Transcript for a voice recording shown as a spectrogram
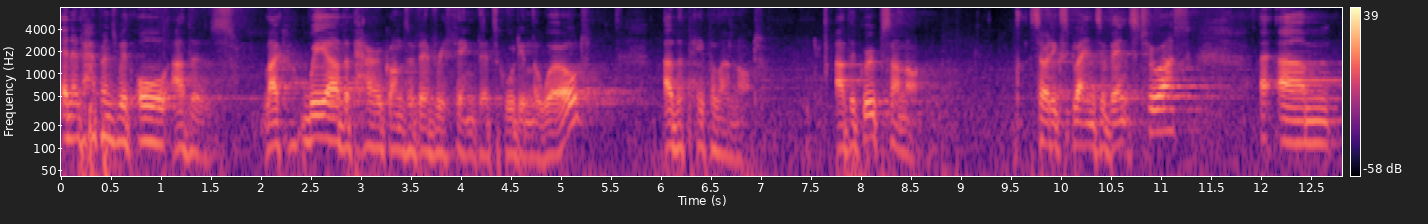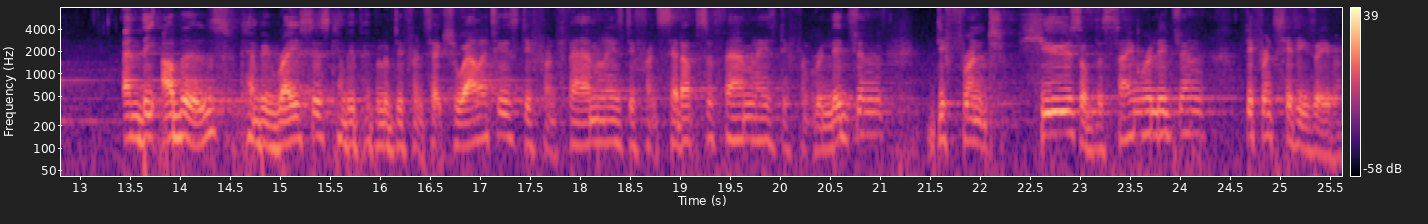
and it happens with all others. Like, we are the paragons of everything that's good in the world, other people are not, other groups are not. So it explains events to us. Uh, um, and the others can be races, can be people of different sexualities, different families, different setups of families, different religion, different hues of the same religion, different cities, even.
